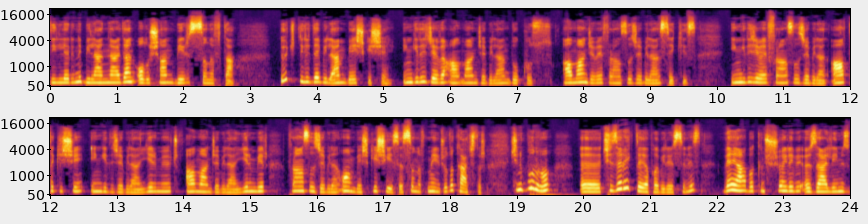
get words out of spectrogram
dillerini bilenlerden oluşan bir sınıfta. 3 dili de bilen 5 kişi, İngilizce ve Almanca bilen 9, Almanca ve Fransızca bilen 8, İngilizce ve Fransızca bilen 6 kişi, İngilizce bilen 23, Almanca bilen 21, Fransızca bilen 15 kişi ise sınıf mevcudu kaçtır? Şimdi bunu e, çizerek de yapabilirsiniz veya bakın şöyle bir özelliğimiz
